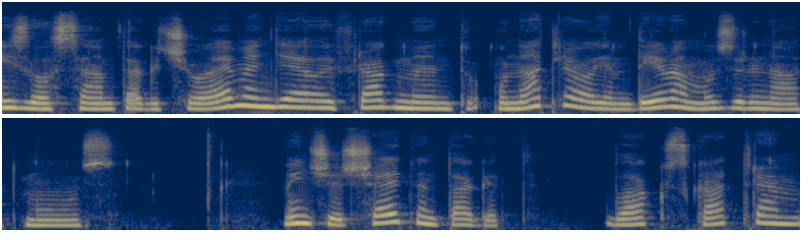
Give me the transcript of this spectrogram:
Izlasām tagad šo evaņģēliju fragmentu un atļaujam Dievam uzrunāt mūs. Viņš ir šeit un tagad, blakus katram,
